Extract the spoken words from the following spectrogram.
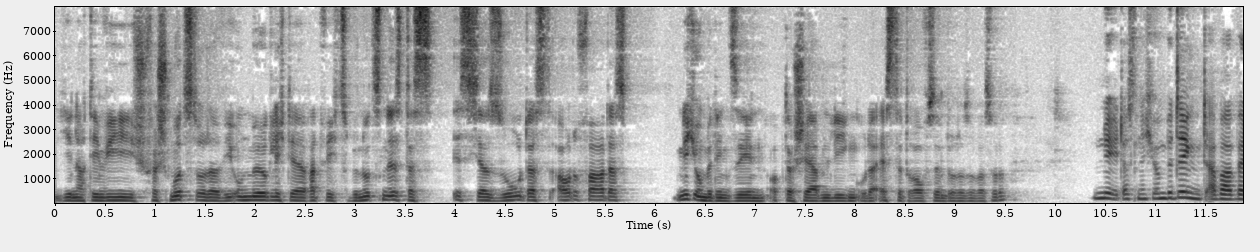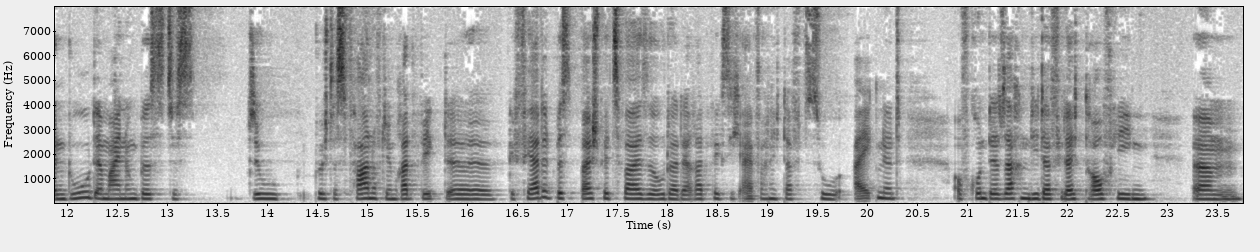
je nachdem, wie verschmutzt oder wie unmöglich der Radweg zu benutzen ist. Das ist ja so, dass Autofahrer das nicht unbedingt sehen, ob da Scherben liegen oder Äste drauf sind oder sowas, oder? Nee, das nicht unbedingt. Aber wenn du der Meinung bist, dass du durch das Fahren auf dem Radweg äh, gefährdet bist beispielsweise oder der Radweg sich einfach nicht dazu eignet, aufgrund der Sachen, die da vielleicht drauf liegen, ähm,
